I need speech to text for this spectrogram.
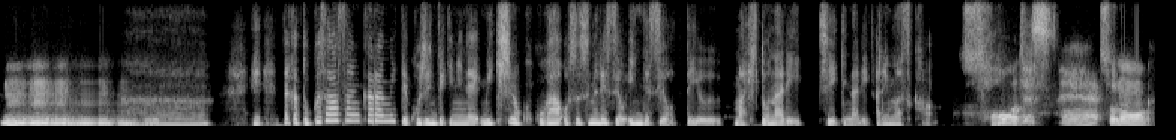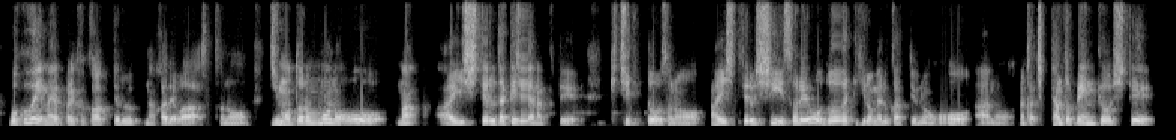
うんうんうんうんうんううん。んえ、なんか徳沢さんから見て個人的にね、三木市のここがおすすめですよ、いいんですよっていう、まあ人なり、地域なりありますか？そうですね。その、僕が今やっぱり関わってる中では、その、地元のものを、まあ、愛してるだけじゃなくて、きちっと、その、愛してるし、それをどうやって広めるかっていうのを、あの、なんかちゃんと勉強して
